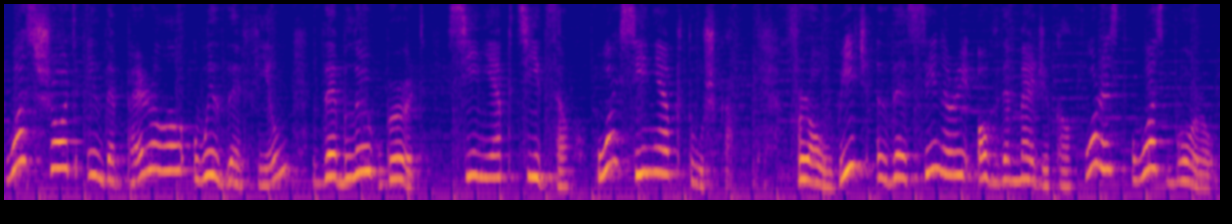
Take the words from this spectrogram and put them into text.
was shot in the parallel with the film The Blue Bird Синяя птица or Синяя птушка, from which the scenery of the magical forest was borrowed.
